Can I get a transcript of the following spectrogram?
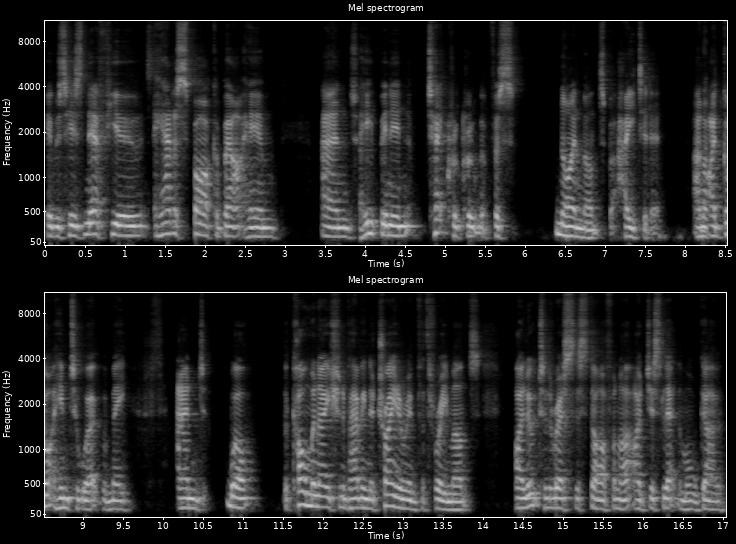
It was his nephew. He had a spark about him, and he'd been in tech recruitment for nine months but hated it. And I'd got him to work with me. And well, the culmination of having the trainer in for three months, I looked to the rest of the staff and I, I just let them all go.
